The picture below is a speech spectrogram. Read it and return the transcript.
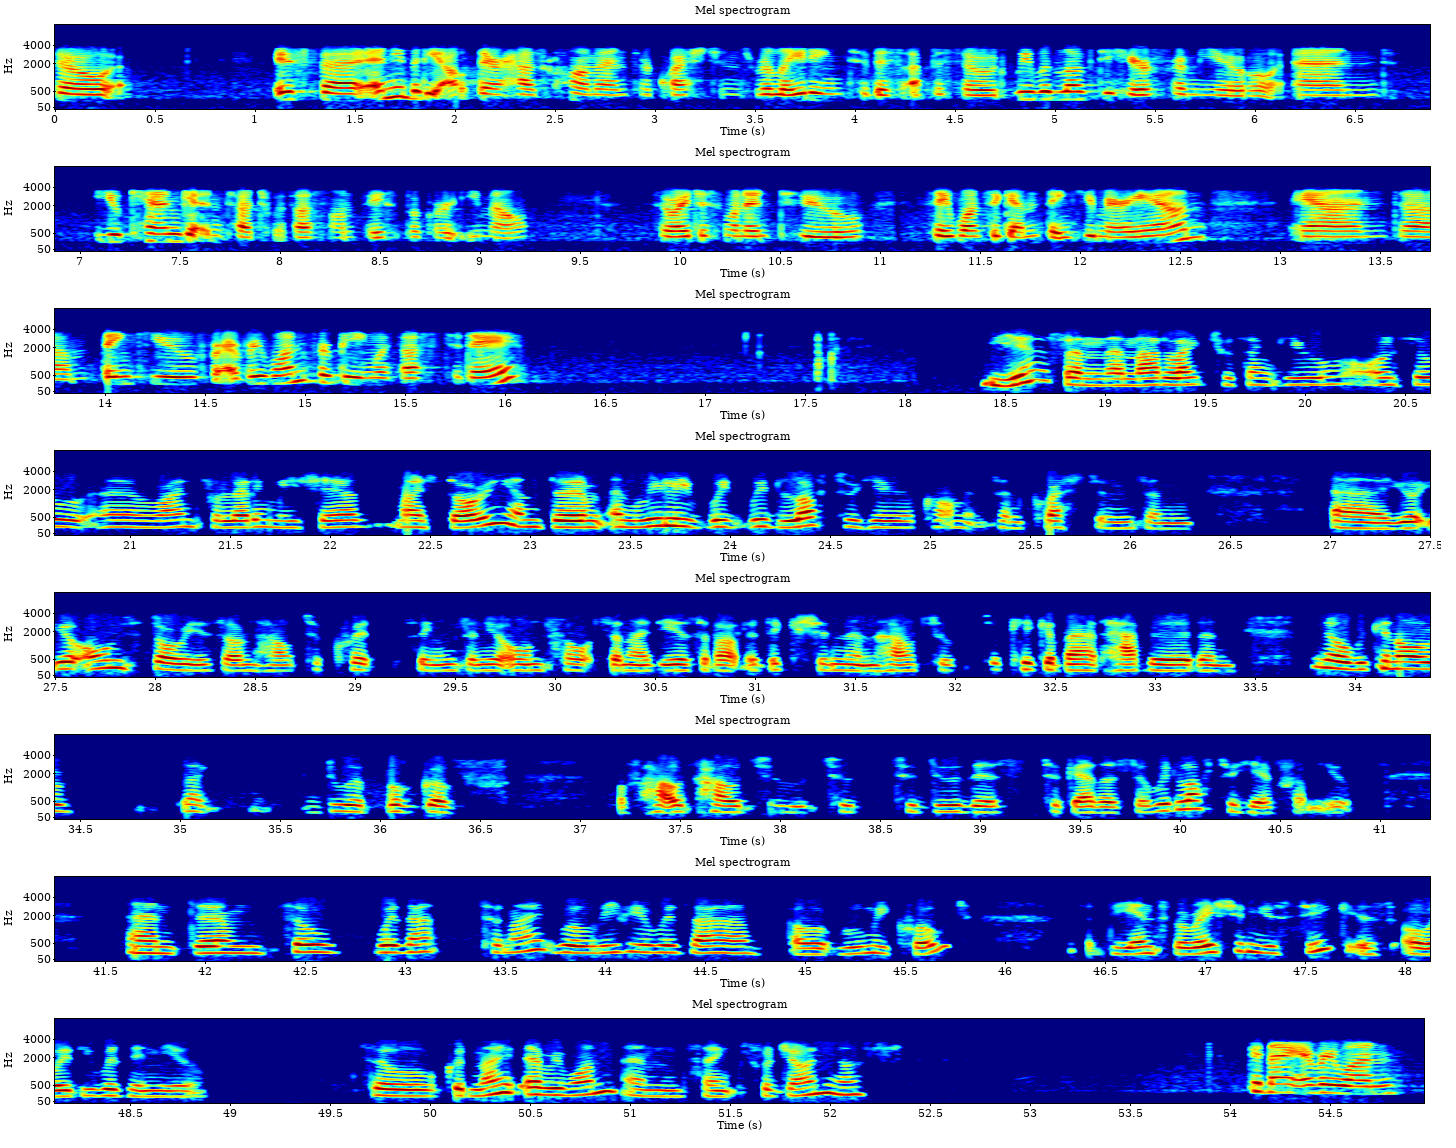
So if uh, anybody out there has comments or questions relating to this episode, we would love to hear from you, and you can get in touch with us on Facebook or email. So I just wanted to say once again, thank you, Marianne, and um, thank you for everyone for being with us today. Yes, and, and I'd like to thank you also, uh, Rien, for letting me share my story. And um, and really, we'd, we'd love to hear your comments and questions and uh, your your own stories on how to quit things and your own thoughts and ideas about addiction and how to to kick a bad habit. And you know, we can all like do a book of of how how to to to do this together. So we'd love to hear from you. And um, so with that tonight, we'll leave you with a, a Rumi quote the inspiration you seek is already within you. So, good night, everyone, and thanks for joining us. Good night, everyone.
